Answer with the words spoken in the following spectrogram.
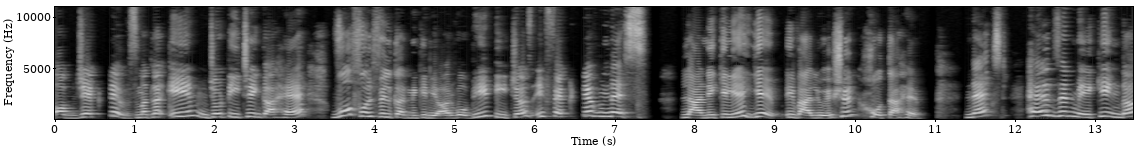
ऑब्जेक्टिव्स मतलब एम जो टीचिंग का है, वो फुलफिल करने के लिए, और वो भी टीचर्स इफेक्टिवनेस लाने के लिए ये इवैल्यूएशन होता है। Next, helps in making the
